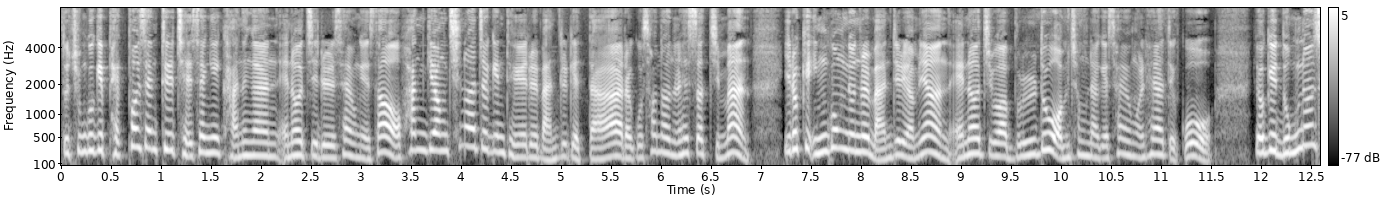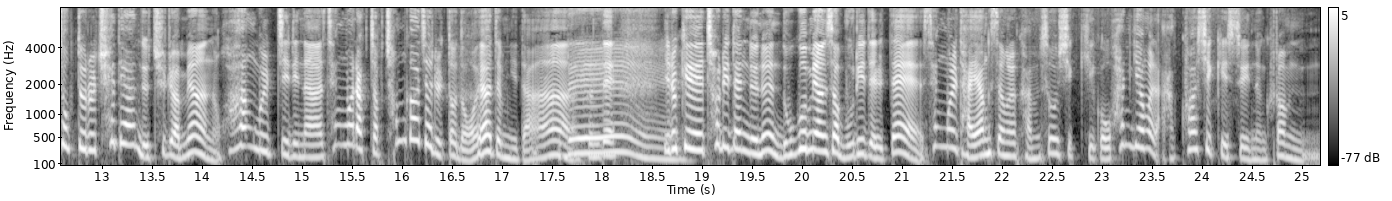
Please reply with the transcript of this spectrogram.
또 중국이 100% 재생이 가능한 에너지를 사용해서 환경 친화적인 대회를 만들겠다라고 선언을 했었지만 이렇게 인공 눈을 만들려면 에너지와 물도 엄청나게 사용을 해야 되고 여기 녹는 속도를 최대한 늦추려면 화학 물질이나 생물학적 첨가제를 또 넣어야 됩니다. 네. 그런데 이렇게 처리된 눈은 녹으면서 물이 될 때 생물 다양성을 감소시키고 환경을 악화시킬 수 있는 그런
